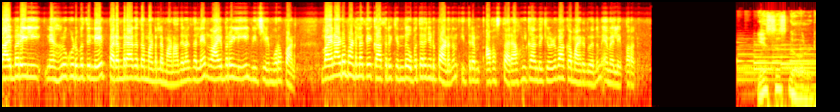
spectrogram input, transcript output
റായ്ബറേലി നെഹ്റു കുടുംബത്തിന്റെ പരമ്പരാഗത മണ്ഡലമാണ്. അതിനാൽ തന്നെ റായ്ബറേലിയിൽ വിജയം ഉറപ്പാണ്. വയനാട് മണ്ഡലത്തെ കാത്തിരിക്കുന്നത് ഉപതെരഞ്ഞെടുപ്പാണെന്നും ഇത്തരം അവസ്ഥ രാഹുൽ ഗാന്ധിക്ക് ഒഴിവാക്കാമായിരുന്നുവെന്നും എം എൽ എ പറഞ്ഞു. Gold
